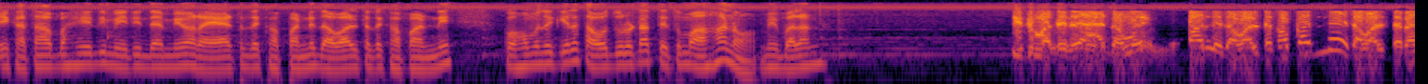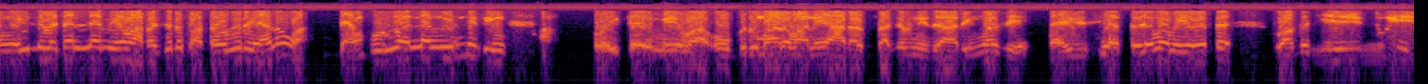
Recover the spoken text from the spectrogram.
ඒ කතා බහේදී මේ ඉතින් දැන් මේවා රැයටද කපන්නේ දවල්ටද කපන්නේ කොහොමද කියලා තවදුරටත් එතුමා අහනවා. මේ බලන්න. ඉතින් මට රෑ තමයි කපන්නේ දවල්ට කපන්නේ දවල්ට නම් ඇවිල්ලා වැඩන්නේ මේවා අරගෙන පටවගෙන යනවා දැන් පුරුවන් නම් ඉන්නේ ඉතින් ඔයිකයි මේවා ඔබතුමාර වනේ ආරක්ෂා කරන නිලධාරීන් වශයෙන් පැය 27 ම මේවට වගකිය යුතුයි.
